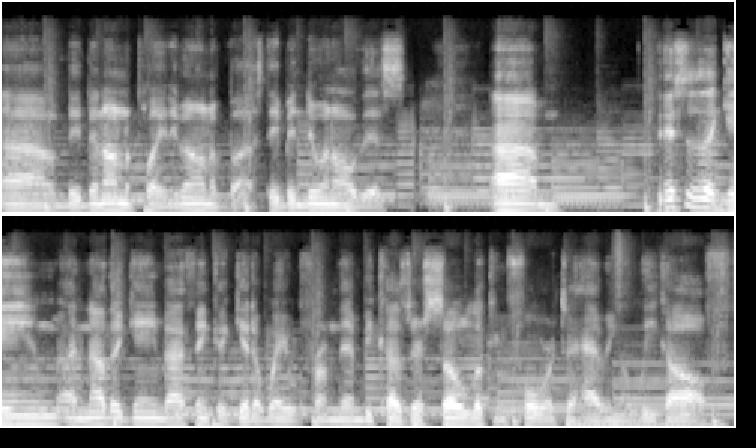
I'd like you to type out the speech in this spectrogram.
Um, they've been on the plane, they've been on the bus, they've been doing all this. Um, this is a game, another game that I think could get away from them because they're so looking forward to having a week off.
